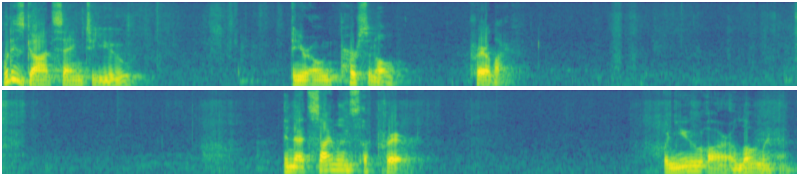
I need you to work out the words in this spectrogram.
What is God saying to you in your own personal prayer life? In that silence of prayer, when you are alone with Him,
